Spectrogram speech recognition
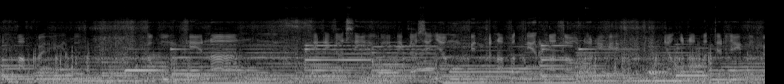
capek ya, gitu. Kemungkinan indikasi indikasinya mungkin kena petir nggak tahu dari yang kena petirnya itu.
